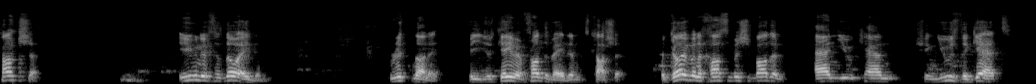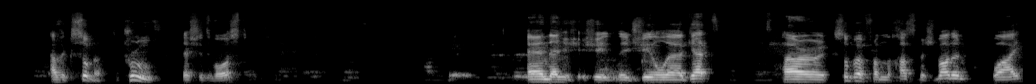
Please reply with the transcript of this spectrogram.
Kasha. Even if there's no Adam written on it, but you just gave it in front of Adam, it's Kasha. But go even a and you can, she can use the get as a ksubah to prove that she's divorced. And then she, she, she'll uh, get her ksubah from the Chasam B'Shabbatim. Why?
